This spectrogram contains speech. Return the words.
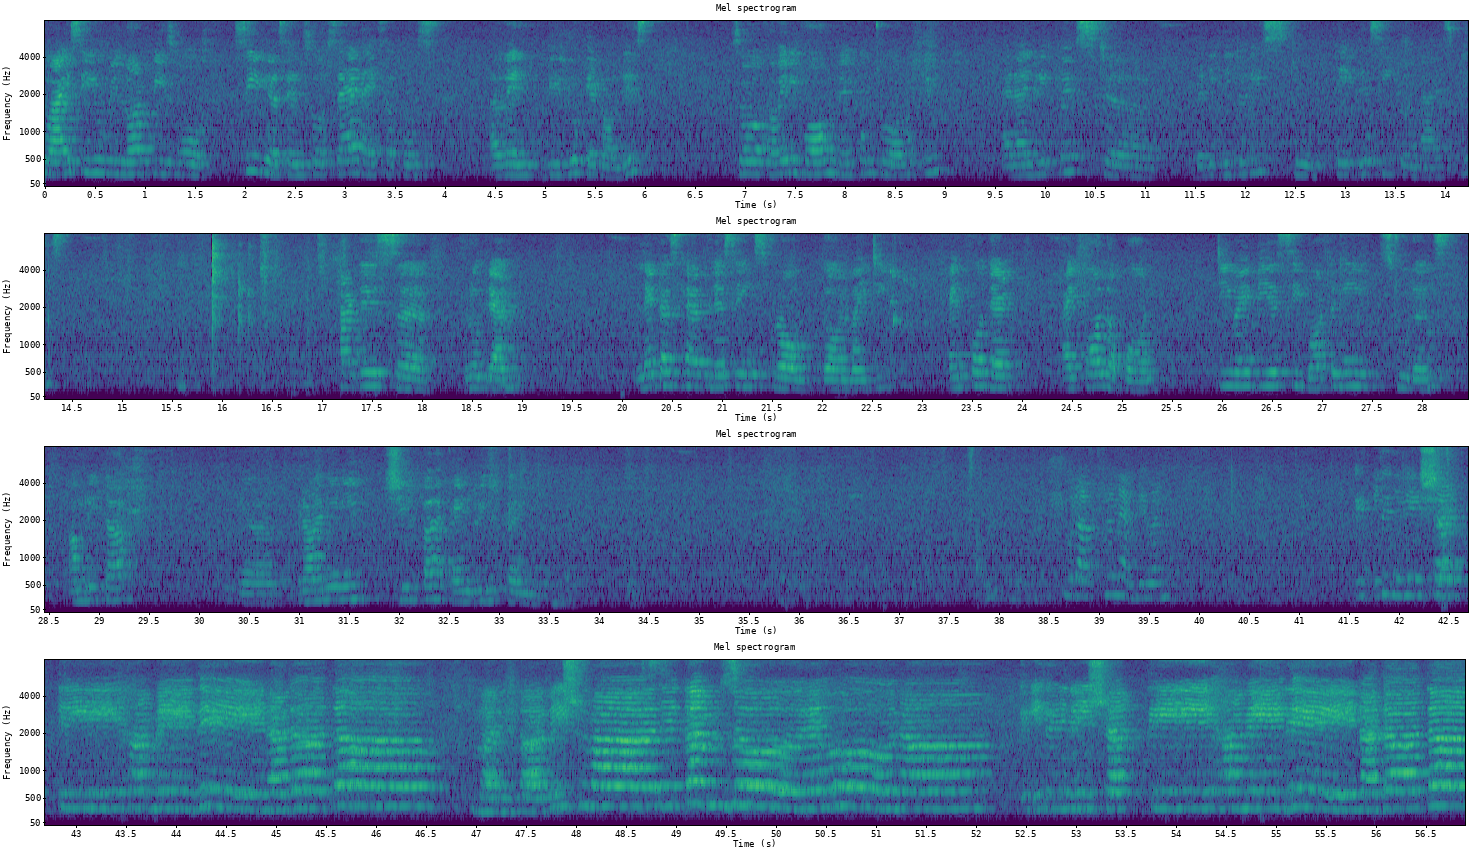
to ICU will not be so serious and so sad, I suppose, uh, when we look at all this. So a very warm welcome to all of you and I'll request uh, the dignitaries to take their seat on dais please. Start this uh, program. Let us have blessings from the Almighty and for that I call upon TYBSc Botany students Amrita, Pranini Shilpa and Rinkani इतनी शक्ति हमें दे न दाता। मन का विश्वास कमज़ोर होना। इतनी शक्ति हमें दे न दाता।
